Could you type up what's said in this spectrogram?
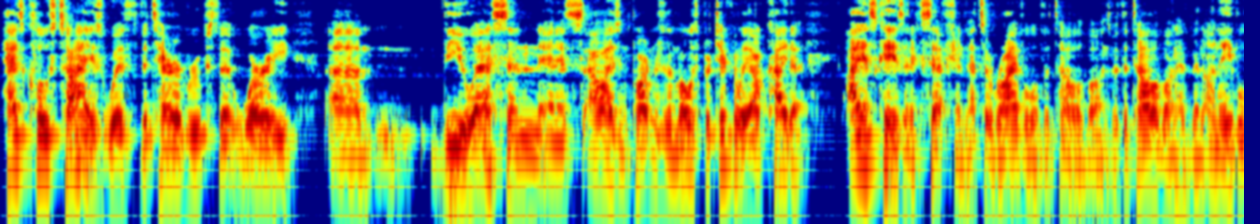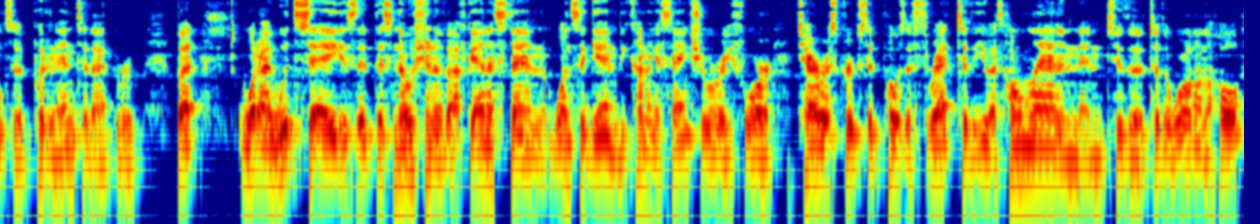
has close ties with the terror groups that worry um, the U.S. And, and its allies and partners the most, particularly Al Qaeda. ISK is an exception. That's a rival of the Taliban's, but the Taliban have been unable to put an end to that group. But what I would say is that this notion of Afghanistan once again becoming a sanctuary for terrorist groups that pose a threat to the U.S. homeland and, and to the to the world on the whole,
